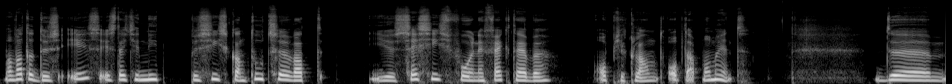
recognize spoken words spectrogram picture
Maar wat het dus is, is dat je niet precies kan toetsen wat je sessies voor een effect hebben op je klant op dat moment. De,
